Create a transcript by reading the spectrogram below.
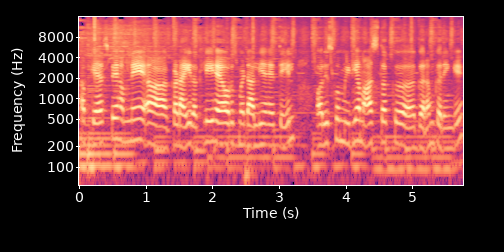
अब गैस पे हमने कढ़ाई रख ली है और उसमें डाल लिया है तेल और इसको मीडियम आँच तक गरम करेंगे।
